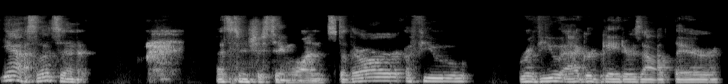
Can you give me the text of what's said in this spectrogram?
yeah, so that's a that's an interesting one. So there are a few review aggregators out there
